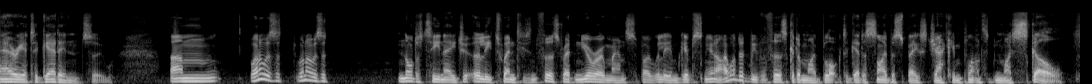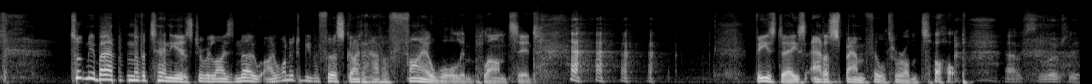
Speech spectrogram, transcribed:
area to get into. Um, when I was a, when I was a not a teenager, early twenties, and first read Neuromancer by William Gibson, you know, I wanted to be the first kid on my block to get a cyberspace jack implanted in my skull. Took me about another ten years to realize, no, I wanted to be the first guy to have a firewall implanted. These days, add a spam filter on top. Absolutely.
